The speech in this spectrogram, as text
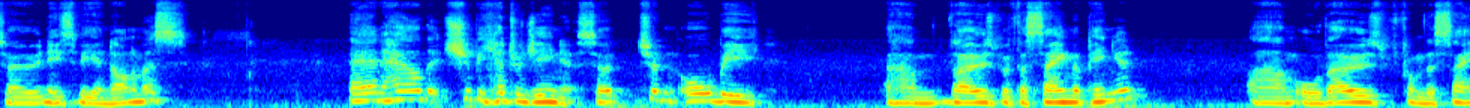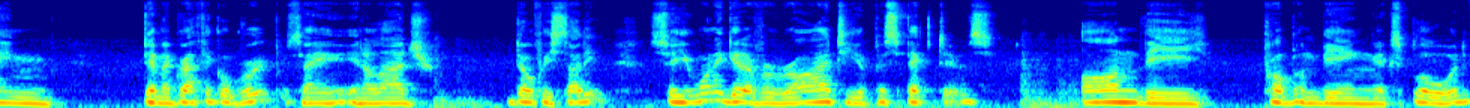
so it needs to be anonymous, and how that should be heterogeneous. So it shouldn't all be um, those with the same opinion um, or those from the same demographical group, say in a large Delphi study. So you want to get a variety of perspectives on the problem being explored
